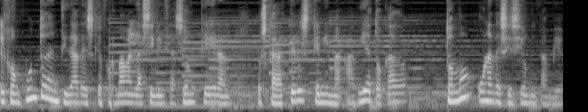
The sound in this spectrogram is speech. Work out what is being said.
el conjunto de entidades que formaban la civilización que eran los caracteres que Nima había tocado, tomó una decisión y cambió.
